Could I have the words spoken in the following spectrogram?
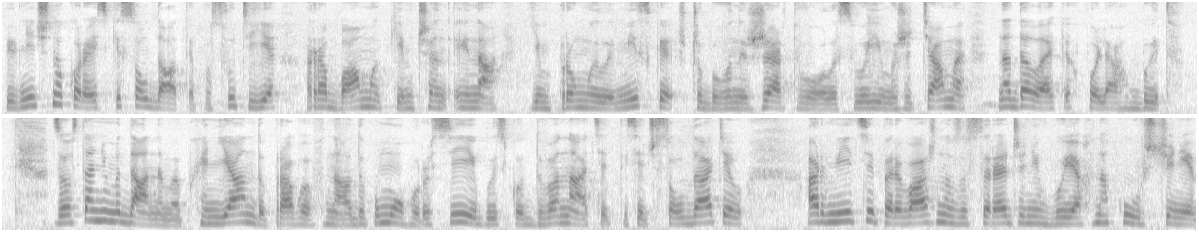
північно-корейські солдати по суті є рабами Кім Чен Іна. Їм промили мізки, щоб вони жертвували своїми життями на далеких полях битв. За останніми даними, Пхеньян доправив на допомогу Росії близько 12 тисяч солдатів. Армійці переважно зосереджені в боях на Курщині.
